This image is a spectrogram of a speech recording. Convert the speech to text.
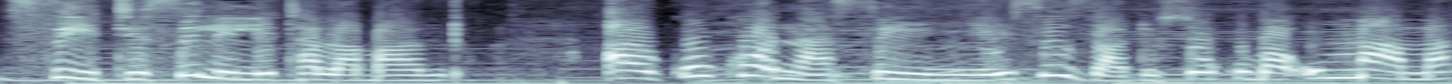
sithi sililitha labantu. Akukho nasinye isizathu sokuba umama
